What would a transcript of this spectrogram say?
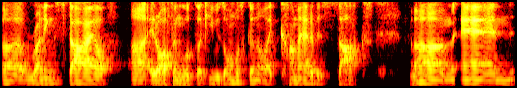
uh, running style. Uh, it often looked like he was almost going to like come out of his socks. Mm-hmm. Um, and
